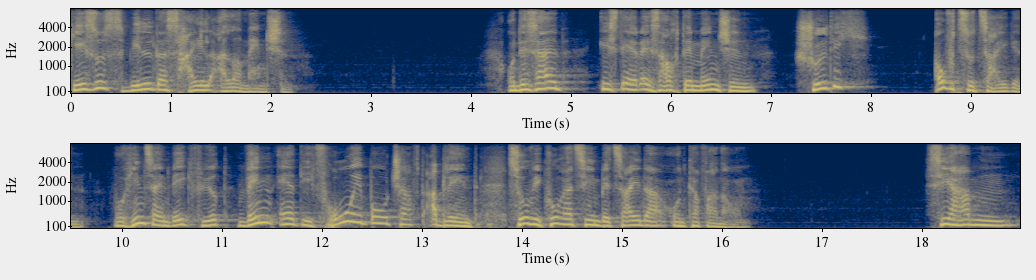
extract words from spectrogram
Jesus will das Heil aller Menschen. Und deshalb ist er es auch dem Menschen schuldig, aufzuzeigen, wohin sein Weg führt, wenn er die frohe Botschaft ablehnt, so wie Kurazin, Bethsaida und Kapharnaum. Sie haben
